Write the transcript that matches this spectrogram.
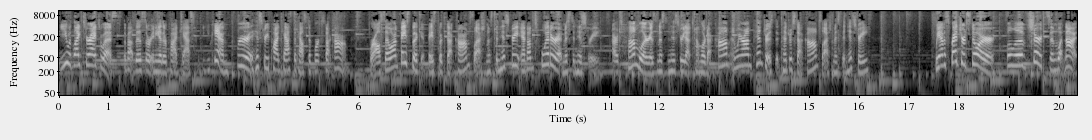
you would like to write to us about this or any other podcast, you can. We're at historypodcast at howstuffworks.com. We're also on Facebook at facebook.com slash History and on Twitter at History. Our Tumblr is missedinhistory.tumblr.com and we're on Pinterest at pinterest.com slash History. We have a Spreadshirt store full of shirts and whatnot.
